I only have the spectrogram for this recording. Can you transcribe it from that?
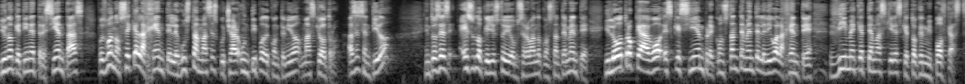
y uno que tiene 300, pues bueno, sé que a la gente le gusta más escuchar un tipo de contenido más que otro. ¿Hace sentido? Entonces, eso es lo que yo estoy observando constantemente. Y lo otro que hago es que siempre, constantemente le digo a la gente, dime qué temas quieres que toque en mi podcast.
